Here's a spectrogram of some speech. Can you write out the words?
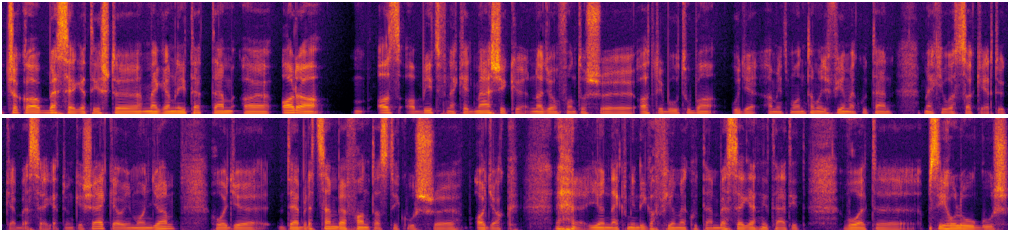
Csak a beszélgetést megemlítettem. Arra az a Bitfnek egy másik nagyon fontos attribútuma, ugye, amit mondtam, hogy a filmek után meghívott szakértőkkel beszélgetünk, és el kell, hogy mondjam, hogy Debrecenben fantasztikus agyak jönnek mindig a filmek után beszélgetni, tehát itt volt pszichológus,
